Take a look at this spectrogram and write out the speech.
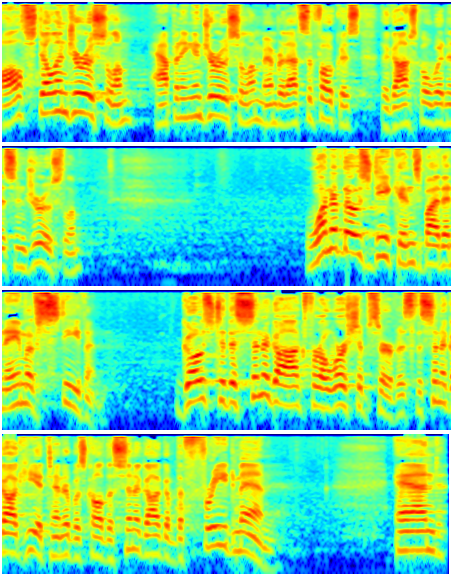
all still in Jerusalem, happening in Jerusalem. Remember, that's the focus, the gospel witness in Jerusalem. One of those deacons, by the name of Stephen, goes to the synagogue for a worship service. The synagogue he attended was called the Synagogue of the Freedmen. And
